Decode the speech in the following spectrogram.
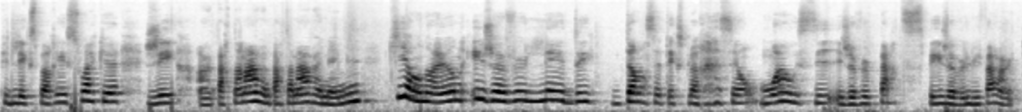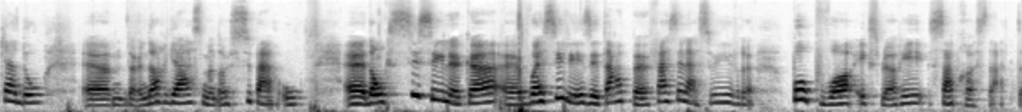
puis de l'explorer, soit que j'ai un partenaire, une partenaire, un ami qui en a une et je veux l'aider dans cette exploration, moi aussi, et je veux participer, je veux lui faire un cadeau euh, d'un orgasme, d'un super haut. Euh, donc, si c'est le cas, voici les étapes faciles à suivre pour pouvoir explorer sa prostate.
